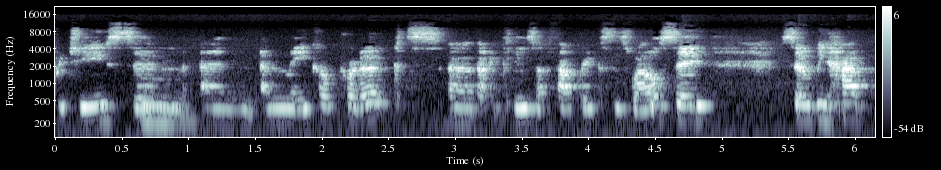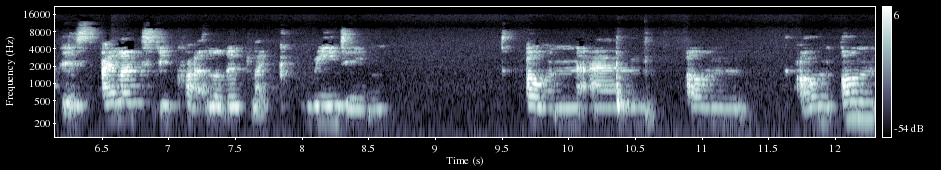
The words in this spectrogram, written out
produce and Mm. and, and make our products. Uh, that includes our fabrics as well. So so we have this. I like to do quite a lot of like reading on um, on. On, on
